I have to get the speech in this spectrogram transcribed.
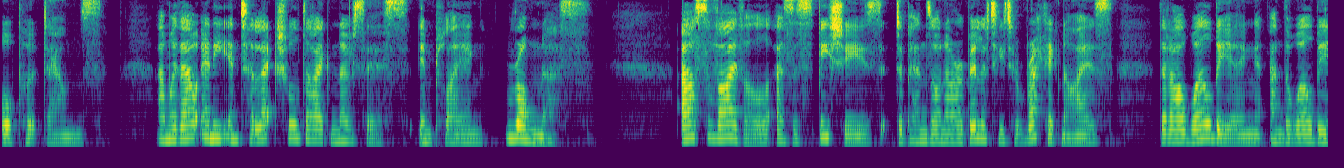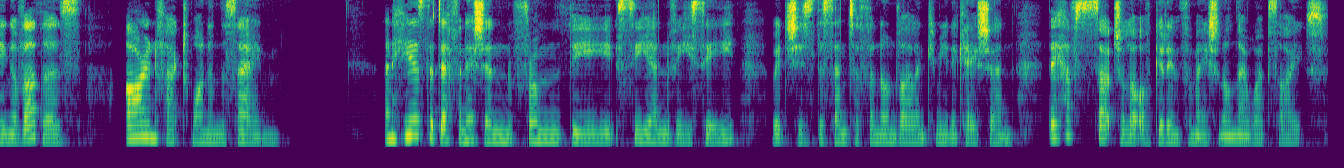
or put downs, and without any intellectual diagnosis implying wrongness. Our survival as a species depends on our ability to recognise that our well being and the well being of others are in fact one and the same. And here's the definition from the CNVC, which is the Centre for Nonviolent Communication. They have such a lot of good information on their website.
